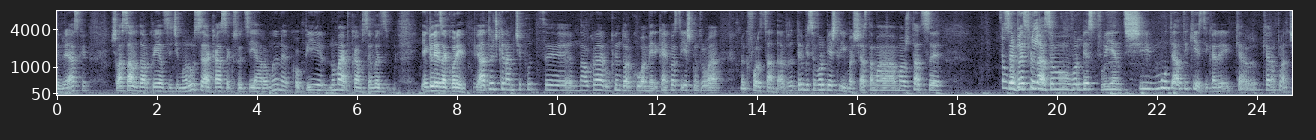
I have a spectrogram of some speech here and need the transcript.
evreiască și la sală doar cu el, să zicem, în rusă, acasă cu soția în română, copii, nu mai apucam să învăț engleza corect. Atunci când am început a lucra, lucrând doar cu americani, cu asta ești cumva, nu că forțat, dar trebuie să vorbești limba și asta m-a, m-a ajutat să să, să învăț, fluent. Da, să vorbesc fluent și multe alte chestii care chiar, chiar îmi place.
